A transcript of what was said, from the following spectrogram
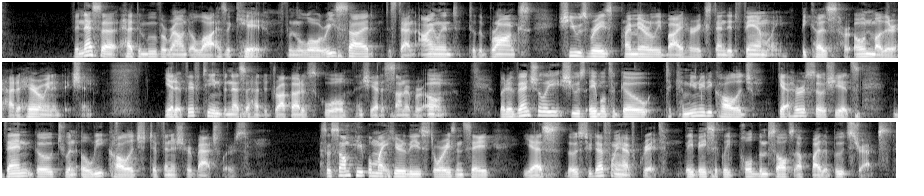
Vanessa had to move around a lot as a kid, from the Lower East Side to Staten Island to the Bronx. She was raised primarily by her extended family because her own mother had a heroin addiction. Yet at 15, Vanessa had to drop out of school and she had a son of her own. But eventually, she was able to go to community college, get her associates, then go to an elite college to finish her bachelor's. So some people might hear these stories and say, yes, those two definitely have grit. They basically pulled themselves up by the bootstraps.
